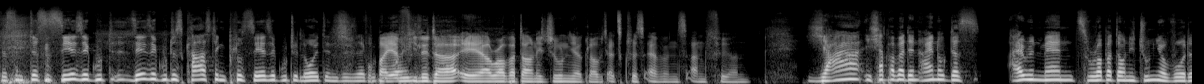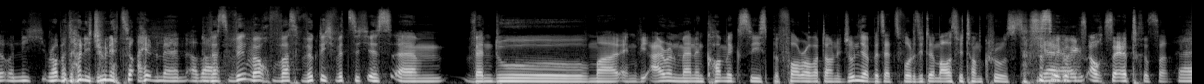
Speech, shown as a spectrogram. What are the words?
das sind, das ist sehr, sehr gut, sehr, sehr gutes Casting plus sehr, sehr gute Leute in sehr, sehr Wobei ja Rollen. viele da eher Robert Downey Jr., glaube ich, als Chris Evans anführen. Ja, ich habe aber den Eindruck, dass Iron Man zu Robert Downey Jr. wurde und nicht Robert Downey Jr. zu Iron Man. Aber Was, was wirklich witzig ist, ähm, wenn du mal irgendwie Iron Man in Comics siehst, bevor Robert Downey Jr. besetzt wurde, sieht er immer aus wie Tom Cruise. Das ist Ja, ja. übrigens auch sehr interessant. ja,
